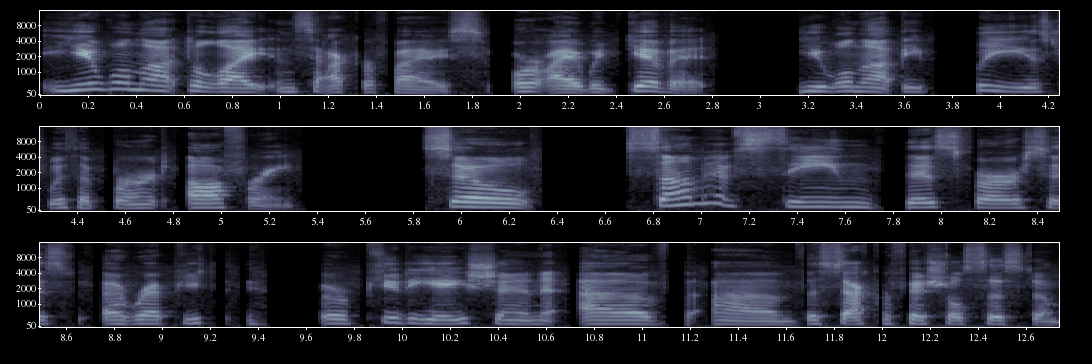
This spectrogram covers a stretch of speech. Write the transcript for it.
you will not delight in sacrifice, or I would give it. You will not be pleased with a burnt offering. So, some have seen this verse as a repu- repudiation of um, the sacrificial system.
